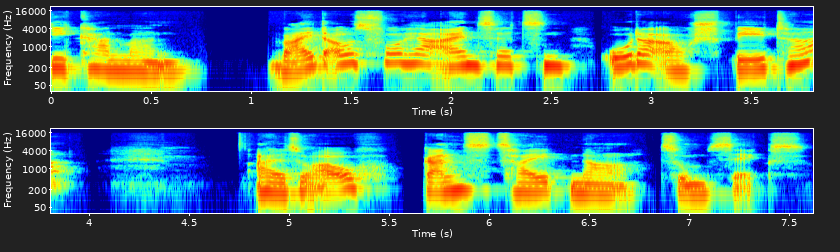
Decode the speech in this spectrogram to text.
die kann man weitaus vorher einsetzen oder auch später. Also auch ganz zeitnah zum Sex.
